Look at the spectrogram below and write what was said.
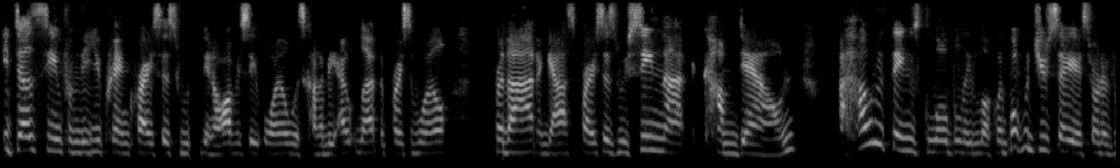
It does seem from the Ukraine crisis, you know, obviously oil was kind of the outlet, the price of oil for that and gas prices. We've seen that come down. How do things globally look? Like, what would you say is sort of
